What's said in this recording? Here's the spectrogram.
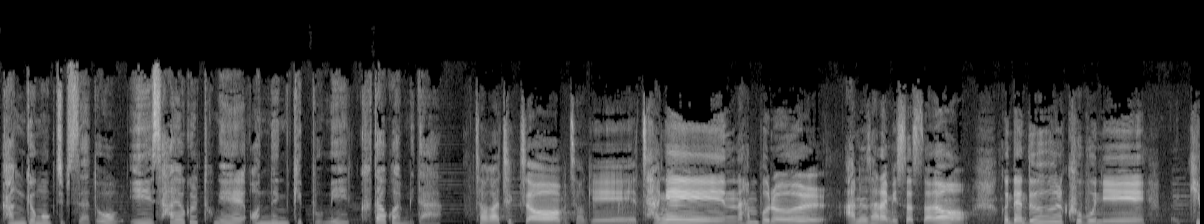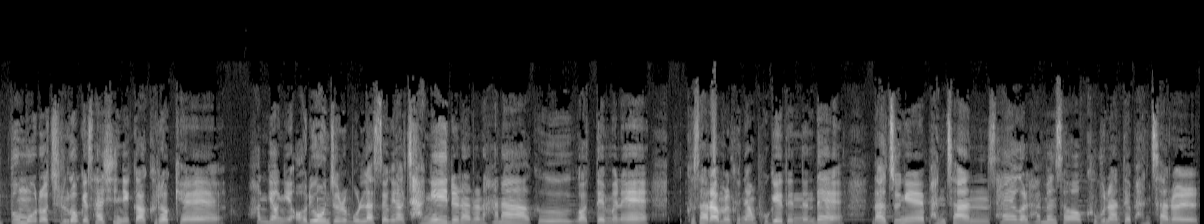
강경옥 집사도 이 사역을 통해 얻는 기쁨이 크다고 합니다. 제가 직접 저기 장애인 한 분을 아는 사람이 있었어요. 근데 늘 그분이 기쁨으로 즐겁게 사시니까 그렇게 환경이 어려운 줄을 몰랐어요. 그냥 장애인이라는 하나 그것 때문에 그 사람을 그냥 보게 됐는데 나중에 반찬 사역을 하면서 그분한테 반찬을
